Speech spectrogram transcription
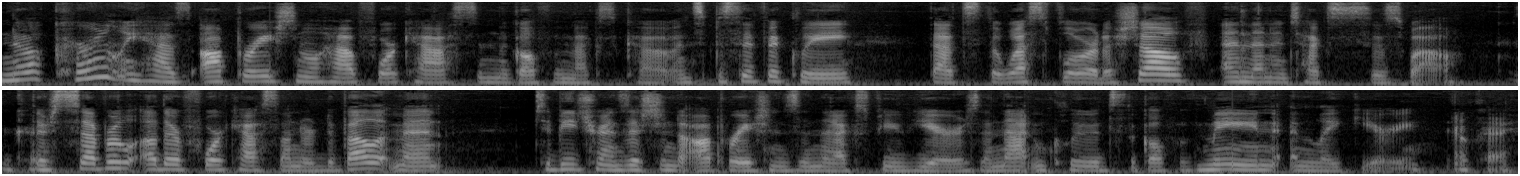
NOAA currently has operational HAB forecasts in the Gulf of Mexico, and specifically that's the West Florida shelf and then in Texas as well. Okay. There's several other forecasts under development to be transitioned to operations in the next few years, and that includes the Gulf of Maine and Lake Erie. Okay.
